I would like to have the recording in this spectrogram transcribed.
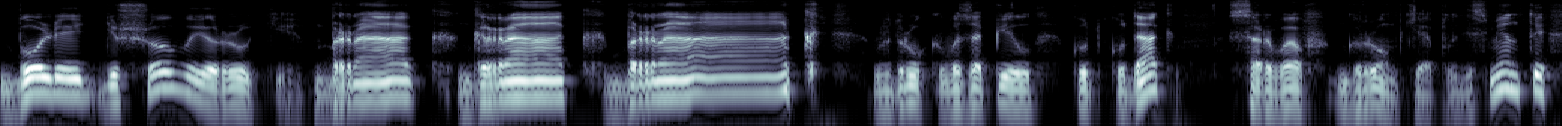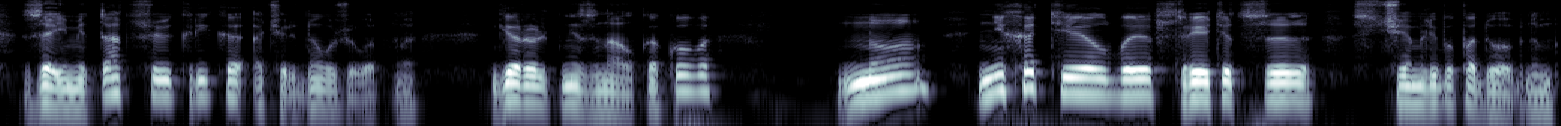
более дешевые руки. «Брак! Грак! Брак!» — вдруг возопил Куткудак, сорвав громкие аплодисменты за имитацию крика очередного животного. Геральт не знал, какого, но не хотел бы встретиться с чем-либо подобным.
